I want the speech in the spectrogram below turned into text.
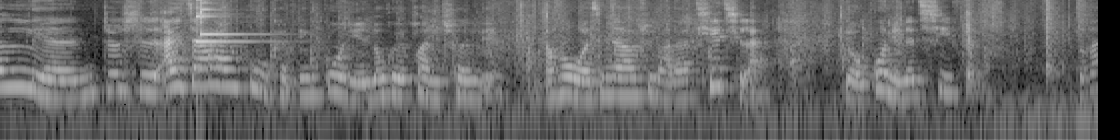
春联就是挨家挨户，肯定过年都会换春联。然后我现在要去把它贴起来，有过年的气氛。走吧。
